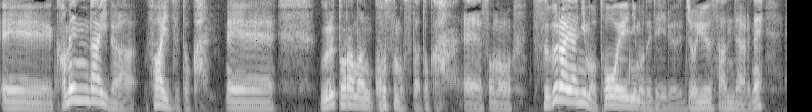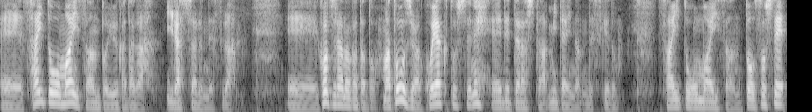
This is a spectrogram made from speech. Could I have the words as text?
えー仮面ライダーファイズとか、えーウルトラマンコスモスだとか、えーその、つぶらやにも東映にも出ている女優さんであるね、えー斎藤舞さんという方がいらっしゃるんですが、えーこちらの方と、まあ、当時は子役としてね、えー出てらしたみたいなんですけど、斎藤舞さんと、そして、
